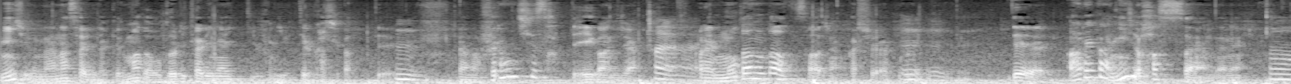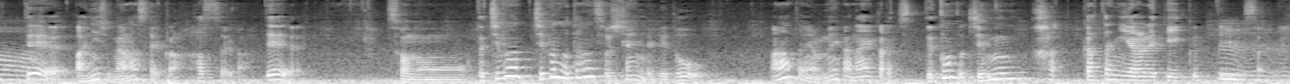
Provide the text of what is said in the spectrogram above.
27歳だけどまだ踊り足りないっていうふうに言ってる歌詞があって、うん。あのフランシス・ハって映画あんじゃん、はいはい。あれモダンダンサーじゃん歌手役、うんうんであれが28歳なんだよね。であ27歳か8歳か。でそので自分は自分のダンスをしたいんだけどあなたには目がないからっつってどんどん自分型にやられていくっていうさ、うんうんうん。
